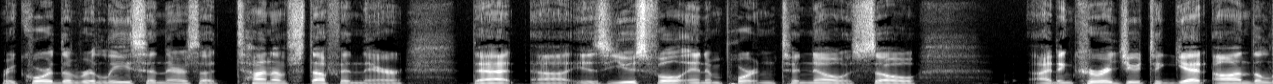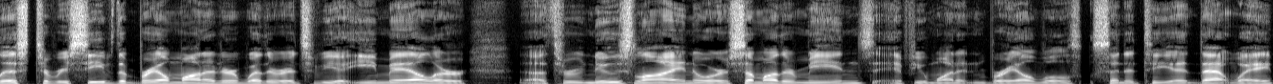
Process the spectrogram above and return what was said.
record the release, and there's a ton of stuff in there that uh, is useful and important to know. So, I'd encourage you to get on the list to receive the Braille monitor, whether it's via email or uh, through Newsline or some other means. If you want it in Braille, we'll send it to you that way.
